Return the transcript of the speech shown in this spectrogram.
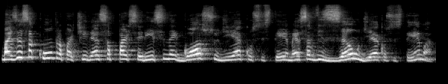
Mas essa contrapartida, essa parceria, esse negócio de ecossistema, essa visão de ecossistema,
